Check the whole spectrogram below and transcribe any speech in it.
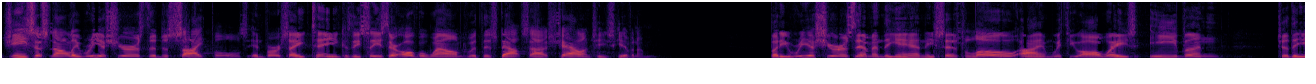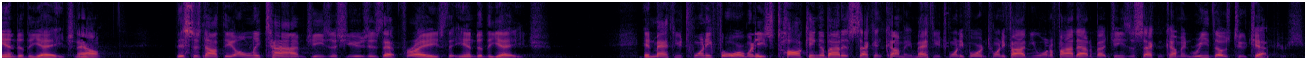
Jesus not only reassures the disciples in verse 18 because he sees they're overwhelmed with this doubt sized challenge he's given them, but he reassures them in the end. He says, Lo, I am with you always, even to the end of the age. Now, this is not the only time Jesus uses that phrase, the end of the age. In Matthew 24, when he's talking about his second coming, Matthew 24 and 25, you want to find out about Jesus' second coming, read those two chapters.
